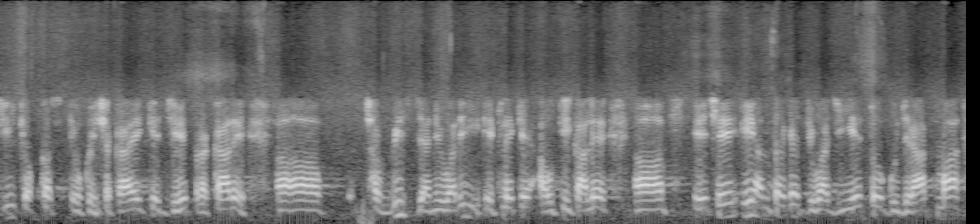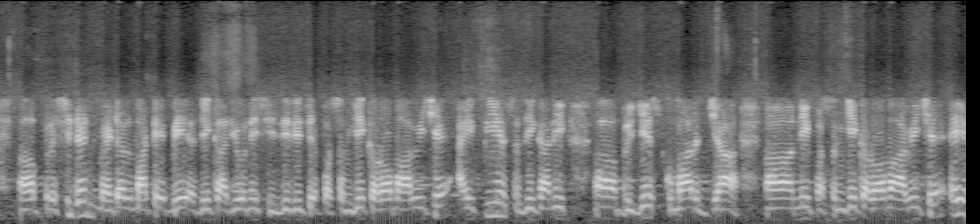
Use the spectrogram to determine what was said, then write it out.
જી, ચોક્કસ એવું કહી શકાય કે જે પ્રકારે છવ્વીસ જાન્યુઆરી એટલે કે આવતીકાલે એ છે, એ અંતર્ગત જોવા જઈએ તો ગુજરાતમાં પ્રેસિડેન્ટ મેડલ માટે બે અધિકારીઓની સીધી રીતે પસંદગી કરવામાં આવી છે. આઈપીએસ અધિકારી બ્રિજેશ કુમાર ઝા ની પસંદગી કરવામાં આવી છે. એ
